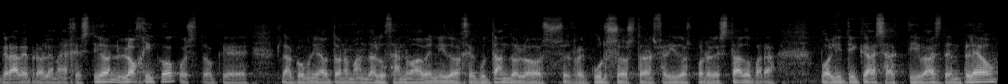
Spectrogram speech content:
grave problema de gestión, lógico, puesto que la comunidad autónoma andaluza no ha venido ejecutando los recursos transferidos por el Estado para políticas activas de empleo.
